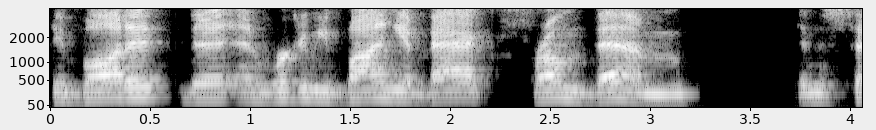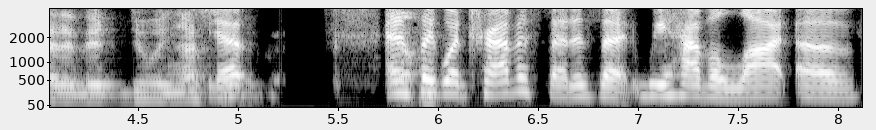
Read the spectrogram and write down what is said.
they bought it, and we're gonna be buying it back from them instead of it doing us. Yep. And it's like what Travis said is that we have a lot of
